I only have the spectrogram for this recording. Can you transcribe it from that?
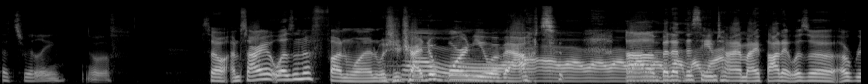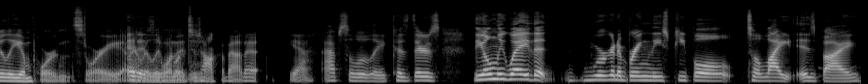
That's really ugh. So I'm sorry it wasn't a fun one, which I tried to warn you about. um, but at the same time, I thought it was a, a really important story. I really wanted to talk about it. Yeah, absolutely. Because there's the only way that we're going to bring these people to light is by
